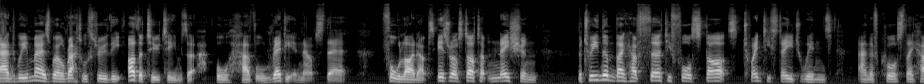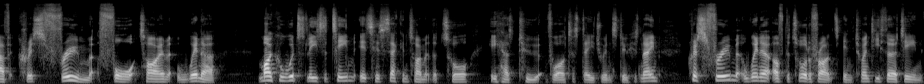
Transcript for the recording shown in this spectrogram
And we may as well rattle through the other two teams that all have already announced their full lineups. Israel Startup Nation. Between them, they have 34 starts, 20 stage wins, and of course, they have Chris Froome, four time winner. Michael Woods leads the team. It's his second time at the Tour. He has two Vuelta stage wins to his name. Chris Froome, winner of the Tour de France in 2013,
